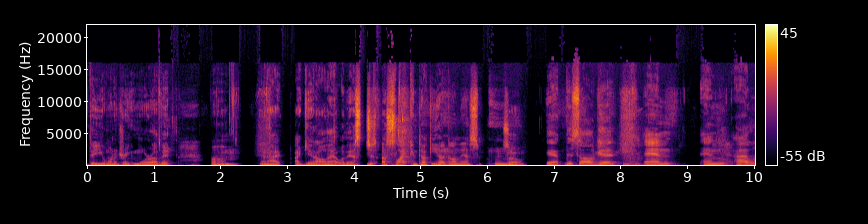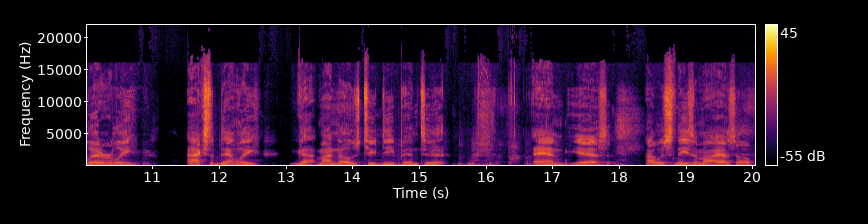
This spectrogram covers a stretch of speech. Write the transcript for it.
Do you want to drink more of it? Um, and I I get all that with this. Just a slight Kentucky hug on this. So Yeah, this is all good. And and I literally accidentally got my nose too deep into it. And yes, I was sneezing my ass off.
